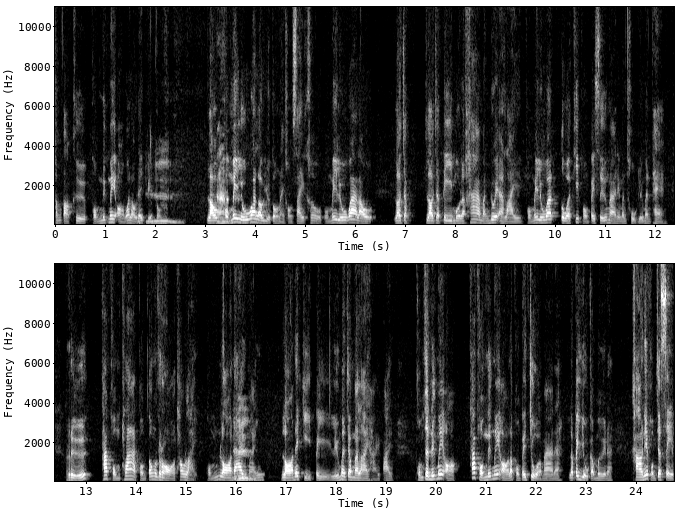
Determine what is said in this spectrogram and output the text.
คำตอบคือ ผมนึกไม่ออกว่าเราได้เปรียบตรงไหนเราผมไม่รู้ว่าเราอยู่ตรงไหนของไซเคิลผมไม่รู้ว่าเราเราจะเราจะตีมูลค่ามันด้วยอะไร ผมไม่รู้ว่าตัวที่ผมไปซื้อมาเนี่ยมันถูกหรือมันแพง หรือ ถ้าผมพลาดผมต้องรอเท่าไหร่ ผมรอได้ไหมรอได้กี่ปี หรือมันจะมาลายหายไป ผมจะนึกไม่ออก ถ้าผมนึกไม่ออกแล้วผมไปจั่วมานะ แล้วไปอยู่กับมือนะคราวนี้ผมจะเสพ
